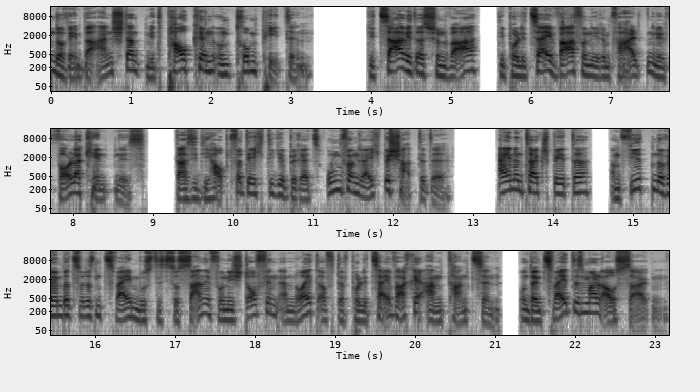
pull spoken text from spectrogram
November anstand, mit Pauken und Trompeten. Bizarr wie das schon war, die Polizei war von ihrem Verhalten in voller Kenntnis, da sie die Hauptverdächtige bereits umfangreich beschattete. Einen Tag später, am 4. November 2002, musste Susanne von Istoffen erneut auf der Polizeiwache antanzen und ein zweites Mal aussagen.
